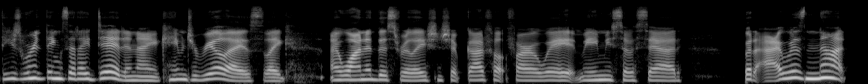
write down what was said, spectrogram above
these weren't things that I did, and I came to realize like I wanted this relationship. God felt far away. It made me so sad, but I was not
